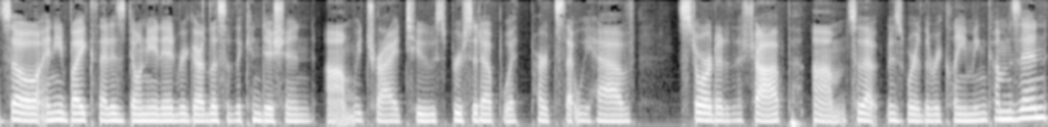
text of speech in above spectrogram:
So, any bike that is donated, regardless of the condition, um, we try to spruce it up with parts that we have stored at the shop. Um, so, that is where the reclaiming comes in.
